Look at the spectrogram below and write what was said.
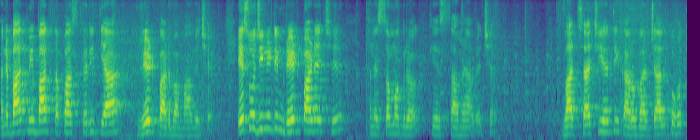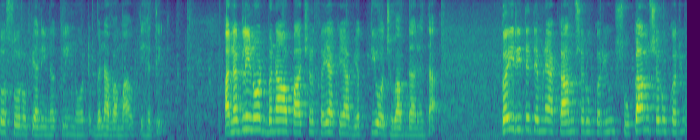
અને બાતમી બાદ તપાસ કરી ત્યાં રેડ પાડવામાં આવે છે. એસઓજીની ટીમ રેડ પાડે છે અને સમગ્ર કેસ સામે આવે છે. વાત સાચી હતી, કારોબાર ચાલતો હતો, સો રૂપિયાની નકલી નોટ બનાવવામાં આવતી હતી. આ નકલી નોટ બનાવવા પાછળ કયા કયા વ્યક્તિઓ જવાબદાર હતા? કઈ રીતે તેમણે આ કામ શરૂ કર્યું? શું કામ શરૂ કર્યું?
